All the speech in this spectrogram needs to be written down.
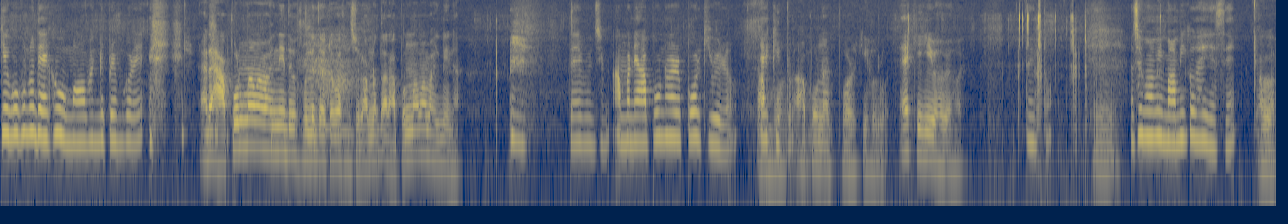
কেউ কখনো দেখো মামা ভাগ্নে প্রেম করে। আরে আপন মামা ভাগ্নি তো হলে তো একটা কথা ছিল আমরা তো আর আপন মামা ভাগ্নি না। তাই বুঝি মানে আপনার পর কি হইল? একই তো। আপন- আপনার পর কি হলো? একই কীভাবে হয়? তাই তো। আচ্ছা মামি মামি কোথায় গেছে? আল্লাহ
